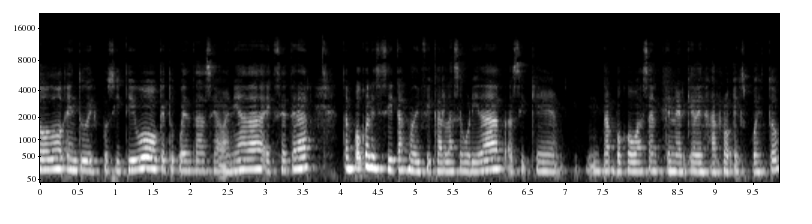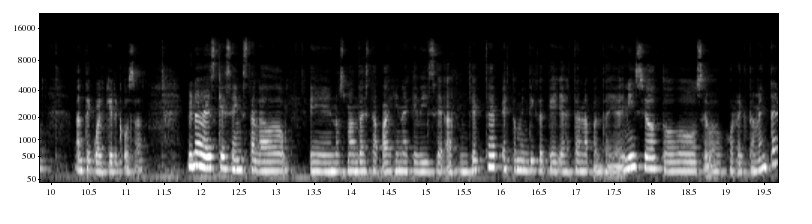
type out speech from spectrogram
todo en tu dispositivo o que tu cuenta sea baneada, etc. Tampoco necesitas modificar la seguridad, así que tampoco vas a tener que dejarlo expuesto ante cualquier cosa. Y una vez que se ha instalado, eh, nos manda esta página que dice App Injected. Esto me indica que ya está en la pantalla de inicio, todo se bajó correctamente.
